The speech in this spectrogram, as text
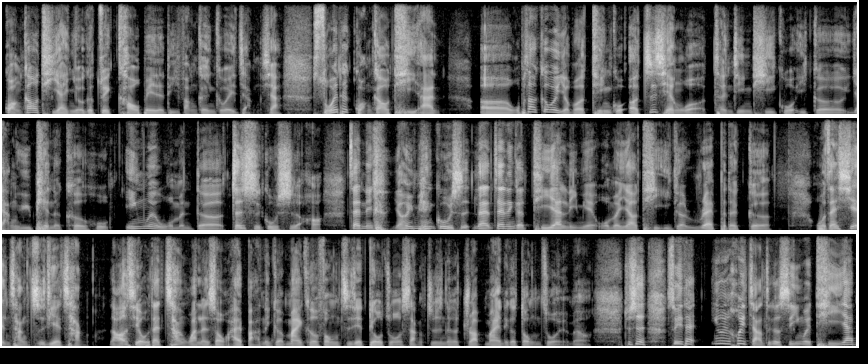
广告提案有一个最靠背的地方，跟各位讲一下。所谓的广告提案，呃，我不知道各位有没有听过，呃，之前我曾经提过一个洋芋片的客户，因为我们的真实故事哈。在那个洋芋片故事，那在那个提案里面，我们要提一个 rap 的歌，我在现场直接唱，而且我在唱完的时候，我还把那个麦克风直接丢桌上，就是那个 drop 麦那个动作有没有？就是所以在因为会讲这个，是因为提案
